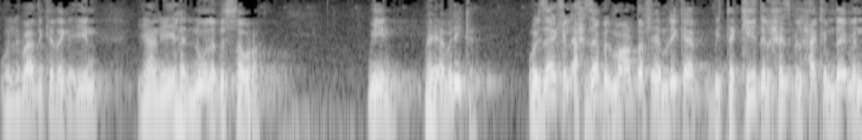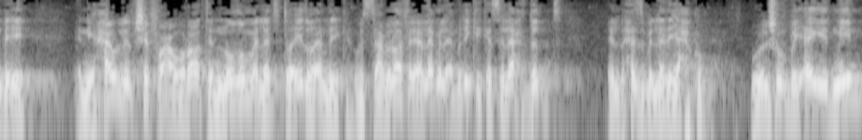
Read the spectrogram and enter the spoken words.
واللي بعد كده جايين يعني يهنونا بالثورة. مين؟ ما هي أمريكا. ولذلك الأحزاب المعارضة في أمريكا بتكيد الحزب الحاكم دايما بإيه؟ أن يحاولوا يكشفوا عورات النظم التي تؤيدها أمريكا ويستعملوها في الإعلام الأمريكي كسلاح ضد الحزب الذي يحكم. ويقول شوف بيأيد مين؟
